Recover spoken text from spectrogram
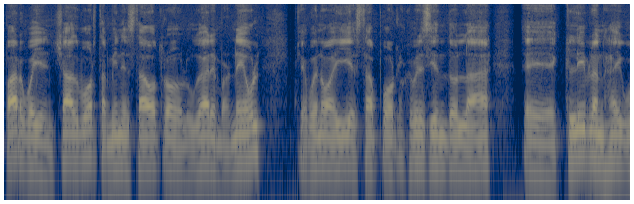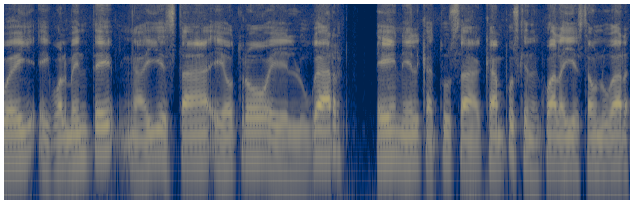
Parkway en Chatsworth, también está otro lugar en Barneul, que bueno, ahí está por lo que viene siendo la eh, Cleveland Highway, e igualmente ahí está eh, otro eh, lugar en el Catusa Campus, que en el cual ahí está un lugar,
